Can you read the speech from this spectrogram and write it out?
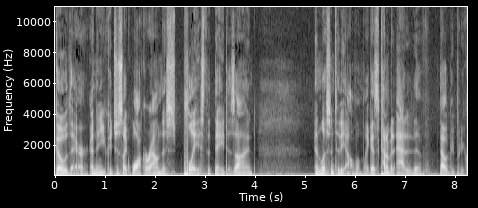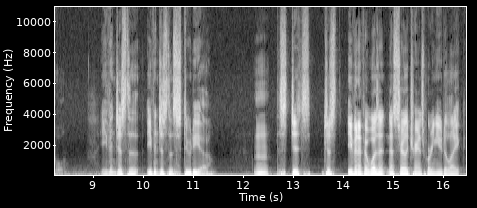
go there, and then you could just like walk around this place that they designed and listen to the album, like as kind of an additive. That would be pretty cool. Even just the even just the studio, Mm. Just just even if it wasn't necessarily transporting you to like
